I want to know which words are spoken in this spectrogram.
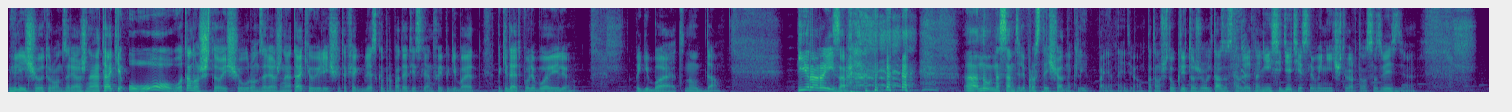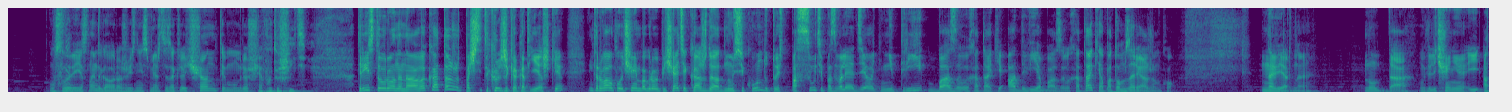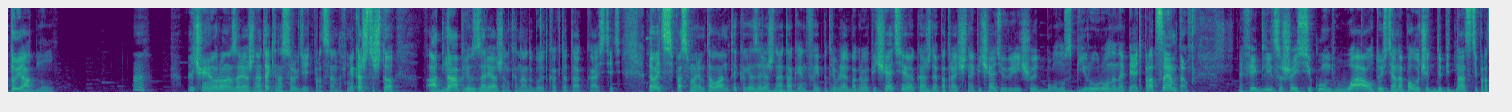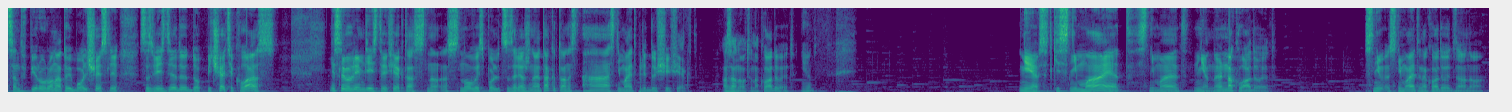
Увеличивает урон заряженной атаки. О, вот оно что. Еще урон заряженной атаки увеличивает. Эффект блеска пропадает, если Анфей погибает, покидает поле боя или погибает. Ну, да. Пира Рейзер. а, ну, на самом деле, просто еще одна Кли, понятное дело. Потому что у Кли тоже ульта заставляет на ней сидеть, если вы не четвертого созвездия. Условия ясны, договор о жизни и смерти заключен. Ты умрешь, я буду жить. 300 урона на АВК, тоже почти такой же, как от Ешки. Интервал получения багровой печати каждую одну секунду, то есть, по сути, позволяет делать не три базовых атаки, а две базовых атаки, а потом заряженку. Наверное. Ну да, увеличение, и, а то и одну. А, увеличение урона заряженной атаки на 49%. Мне кажется, что Одна плюс заряженка, надо будет как-то так кастить. Давайте посмотрим таланты. Когда заряженная атака инфы потребляет багровой печати, каждая потраченная печать увеличивает бонус пира урона на 5%. Эффект длится 6 секунд. Вау, то есть она получит до 15% пира урона, а то и больше, если созвездие дает док печати. Класс. Если во время действия эффекта снова используется заряженная атака, то она а, снимает предыдущий эффект. А заново-то накладывает? Нет? Не, все-таки снимает. Снимает. Не, наверное, накладывает. Сни, снимает и накладывает заново.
